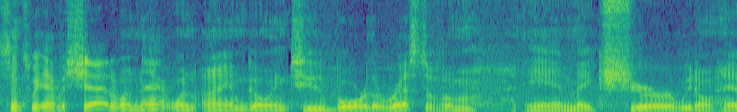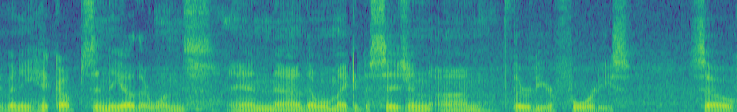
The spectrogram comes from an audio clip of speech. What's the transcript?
since we have a shadow in that one, I am going to bore the rest of them and make sure we don't have any hiccups in the other ones and uh, then we'll make a decision on 30 or 40s so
